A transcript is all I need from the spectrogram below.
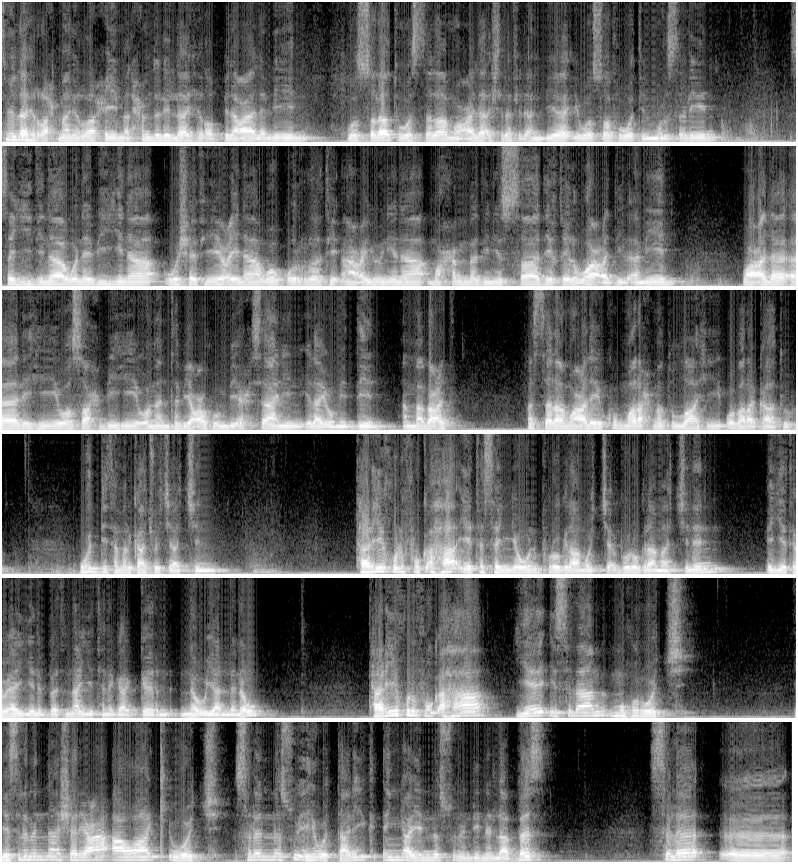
بسم الله الرحمن الرحيم الحمد لله رب العالمين والصلاة والسلام على أشرف الأنبياء وصفوة المرسلين سيدنا ونبينا وشفيعنا وقرة أعيننا محمد الصادق الوعد الأمين وعلى آله وصحبه ومن تبعهم بإحسان إلى يوم الدين أما بعد فالسلام عليكم ورحمة الله وبركاته ودي تملكاتو ታሪኩል ፉቀሃ የተሰኘውን ፕሮግራማችንን እየተወያየንበትና እየተነጋገርን ነው ያለነው። ታሪኩል ፉቀሃ የኢስላም ምሁሮች የእስልምና ሸሪዓ አዋቂዎች ስለ እነሱ የህይወት ታሪክ እኛ የእነሱን እንድንላበስ ስለ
